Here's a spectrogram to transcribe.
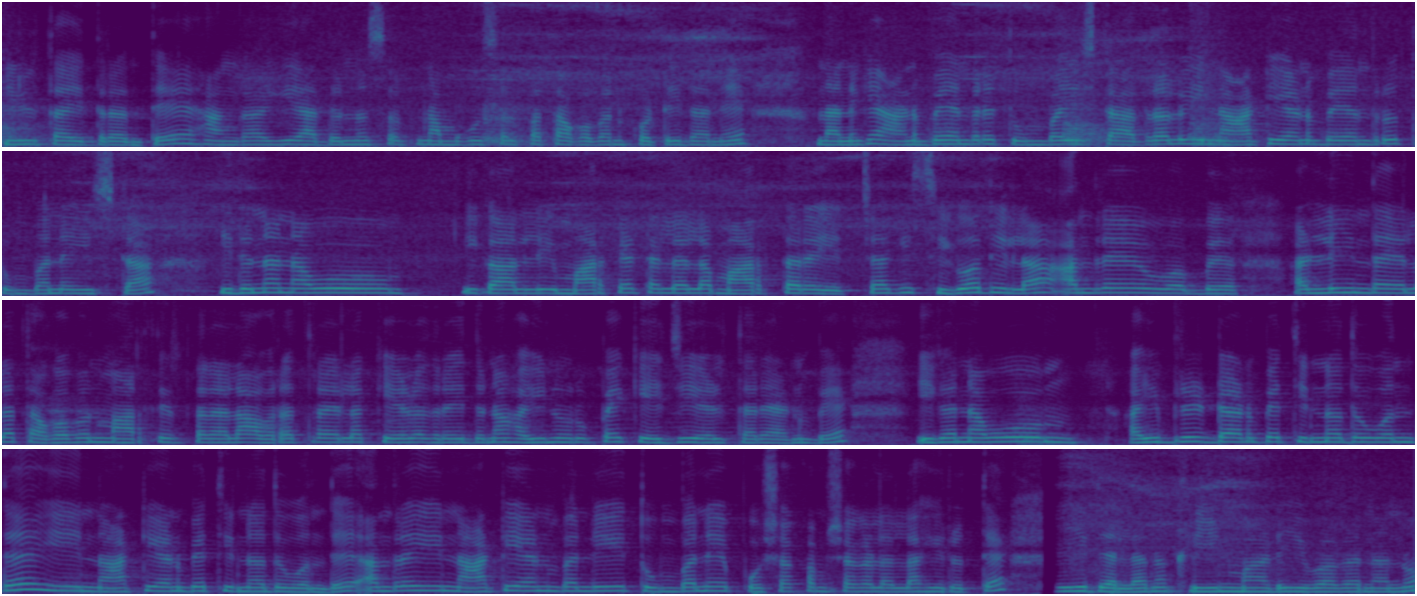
ಕೀಳ್ತಾ ಇದ್ರಂತೆ. ಹಾಗಾಗಿ ಅದನ್ನು ಸ್ವಲ್ಪ ನಮಗೂ ಸ್ವಲ್ಪ ತಗೊಬಂದು ಕೊಟ್ಟಿದ್ದಾನೆ. ನನಗೆ ಅಣಬೆ ಅಂದರೆ ತುಂಬ ಇಷ್ಟ. ಅದರಲ್ಲೂ ಈ ನಾಟಿ ಅಣಬೆ ಅಂದರೂ ತುಂಬಾ ಇಷ್ಟ. ಇದನ್ನು ನಾವು ಈಗ ಅಲ್ಲಿ ಮಾರ್ಕೆಟಲ್ಲೆಲ್ಲ ಮಾರ್ತಾರೆ. ಹೆಚ್ಚಾಗಿ ಸಿಗೋದಿಲ್ಲ. ಅಂದರೆ ಹಳ್ಳಿಯಿಂದ ಎಲ್ಲ ತಗೊಬಂದು ಮಾರ್ತಿರ್ತಾರಲ್ಲ, ಅವ್ರ ಹತ್ರ ಎಲ್ಲ ಕೇಳಿದ್ರೆ ಇದನ್ನು ಐನೂರು ರೂಪಾಯಿ ಕೆ ಜಿ ಹೇಳ್ತಾರೆ ಅಣಬೆ. ಈಗ ನಾವು ಹೈಬ್ರಿಡ್ ಅಣಬೆ ತಿನ್ನೋದು ಒಂದೇ, ಈ ನಾಟಿ ಅಣಬೆ ತಿನ್ನೋದು ಒಂದೇ. ಅಂದರೆ ಈ ನಾಟಿ ಅಣಬಲ್ಲಿ ತುಂಬಾ ಪೋಷಕಾಂಶಗಳೆಲ್ಲ ಇರುತ್ತೆ. ಇದೆಲ್ಲನೂ ಕ್ಲೀನ್ ಮಾಡಿ ಇವಾಗ ನಾನು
